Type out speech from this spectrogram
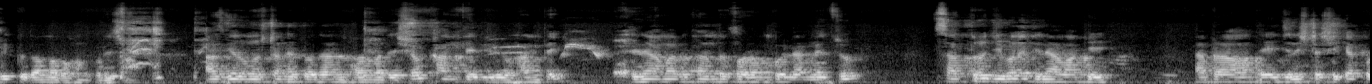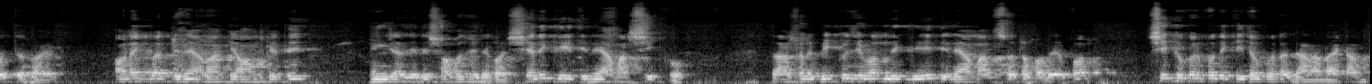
ভিক্ষু ধর্ম গ্রহণ করেছেন। আজকের অনুষ্ঠানের প্রধান ধর্মদেশক খান্তে ভান্তে তিনি আমার অত্যন্ত পরম কল্যাণ মিত্র। ছাত্র জীবনে তিনি আমাকে আপনার এই জিনিসটা স্বীকার করতে হয়। অনেকবার তিনি আমাকে অঙ্কেতে, ইংরেজিতে সহযোগিতা করেন। সেদিক দিয়ে তিনি আমার শিক্ষক। তো আসলে ভিক্ষু জীবন দিক দিয়ে তিনি আমার ছোট হলের পর শিক্ষকের প্রতি কৃতজ্ঞতা জানানো একান্ত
